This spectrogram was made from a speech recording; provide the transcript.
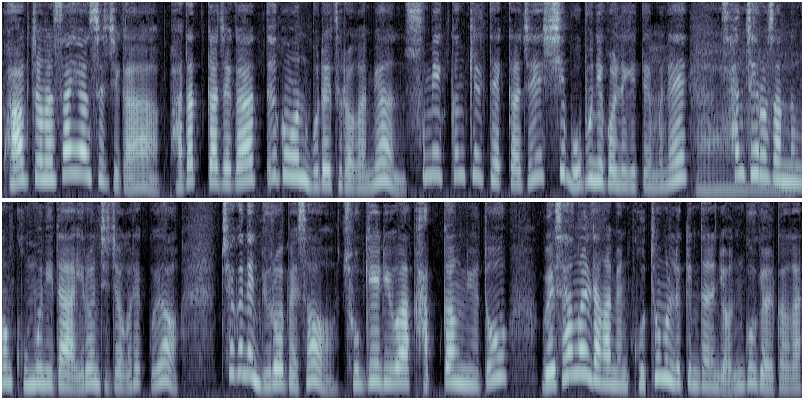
과학저널 사이언스지가 바닷가재가 뜨거운 물에 들어가면 숨이 끊길 때까지 15분이 걸리기 때문에 아. 산채로 삶는 건 고문이다 이런 지적을 했고요. 최근엔 유럽에서 조개류와 갑각류도 외상을 당하면 고통을 느낀다는 연구 결과가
